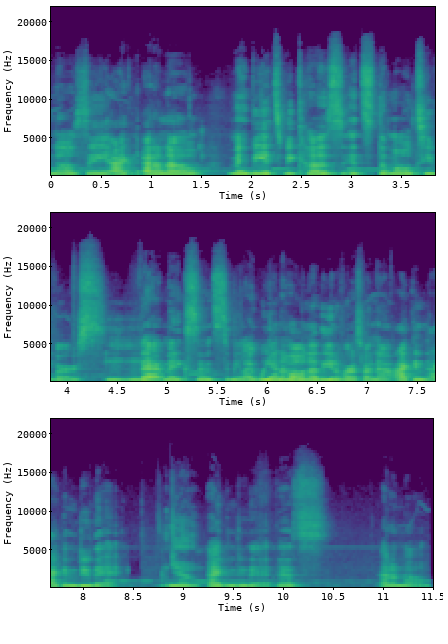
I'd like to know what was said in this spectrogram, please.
No, see, I I don't know. Maybe it's because it's the multiverse Mm-hmm. that makes sense to me. Like we in a whole nother universe right now. I can I can do that. yeah I can do that. That's I don't know.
